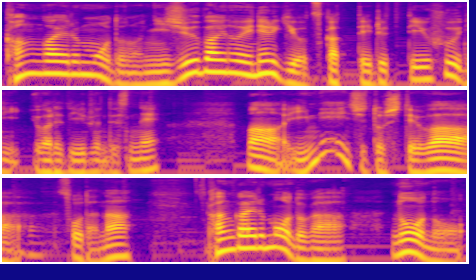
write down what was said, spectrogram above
考えるモードの20倍のエネルギーを使っているっていうふうに言われているんですね。まあ、イメージとしては、そうだな。考えるモードが脳の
